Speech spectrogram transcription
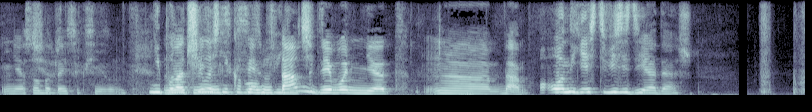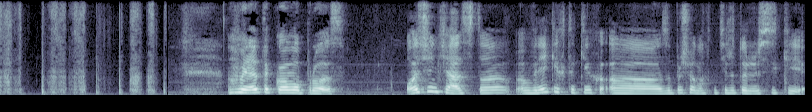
не особо-то и сексизм. Не получилось никого сексизм там, где его нет. Э, да. Он есть везде, Даш. У меня такой вопрос. Очень часто в неких таких э, запрещенных на территории Российской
